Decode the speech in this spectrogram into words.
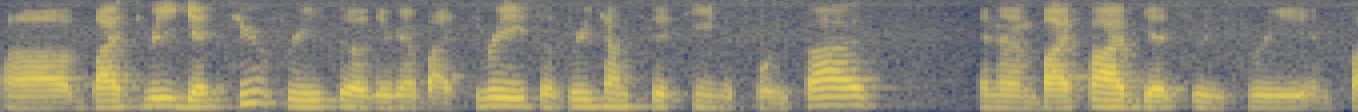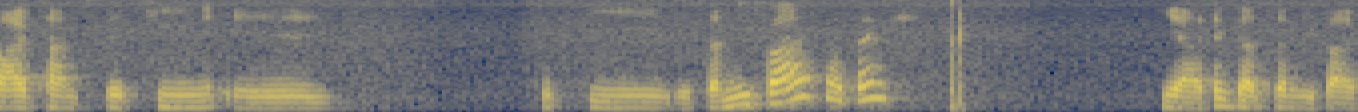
Uh, buy three, get two free, so they're going to buy three. So 3 times 15 is 45. And then buy five, get three free, and 5 times 15 is 60, is it 75, I think? Yeah, I think that's 75.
